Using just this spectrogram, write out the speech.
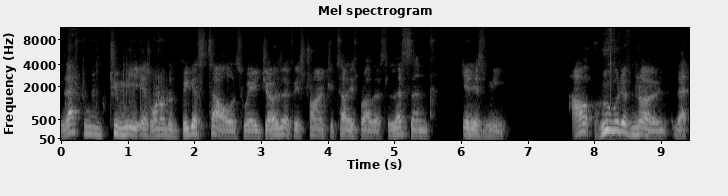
That to me is one of the biggest tells where Joseph is trying to tell his brothers, Listen, it is me. How, who would have known that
